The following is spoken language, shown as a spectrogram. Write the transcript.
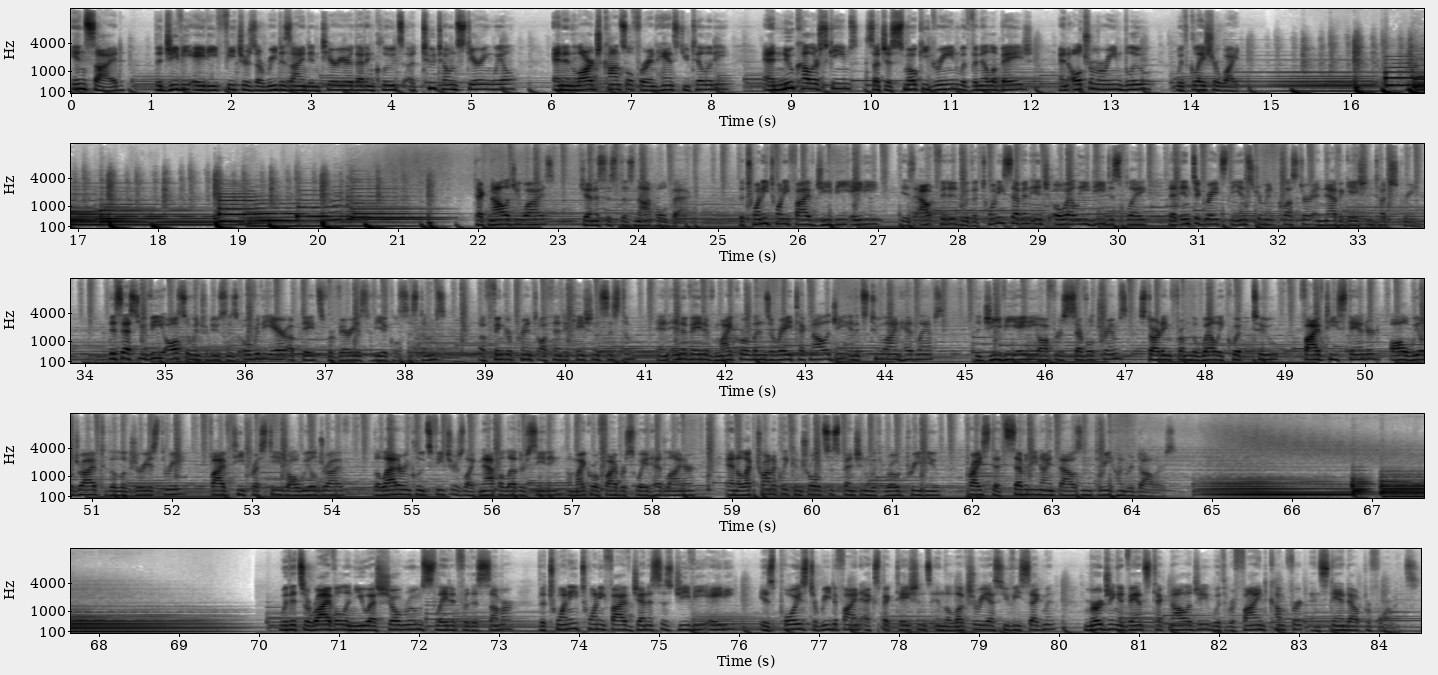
Inside, the GV80 features a redesigned interior that includes a two-tone steering wheel, an enlarged console for enhanced utility, and new color schemes such as smoky green with vanilla beige and ultramarine blue with glacier white. Technology-wise, Genesis does not hold back. The 2025 GV80 is outfitted with a 27-inch OLED display that integrates the instrument cluster and navigation touchscreen. This SUV also introduces over-the-air updates for various vehicle systems, a fingerprint authentication system, and innovative micro-lens array technology in its two-line headlamps. The GV80 offers several trims, starting from the well-equipped 2, 5T standard all-wheel drive to the luxurious 3, 5T Prestige all-wheel drive. The latter includes features like Napa leather seating, a microfiber suede headliner, and electronically controlled suspension with road preview, priced at $79,300. With its arrival in U.S. showrooms slated for this summer, the 2025 Genesis GV80 is poised to redefine expectations in the luxury SUV segment, merging advanced technology with refined comfort and standout performance.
